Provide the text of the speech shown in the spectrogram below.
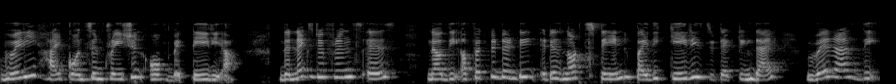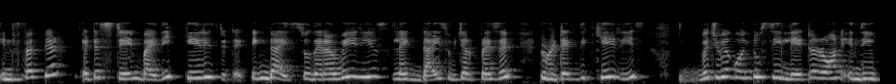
very high concentration of bacteria. The next difference is now the affected dentine, it is not stained by the caries detecting dye, whereas the infected, it is stained by the caries detecting dyes. So there are various like dyes which are present to detect the caries, which we are going to see later on in the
